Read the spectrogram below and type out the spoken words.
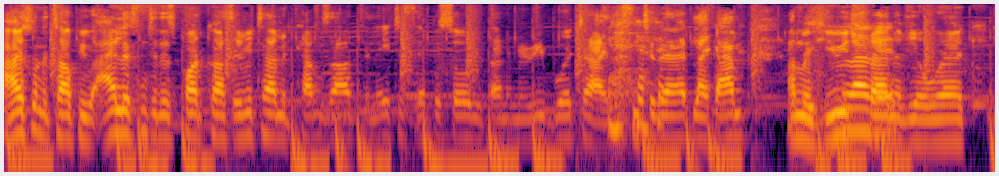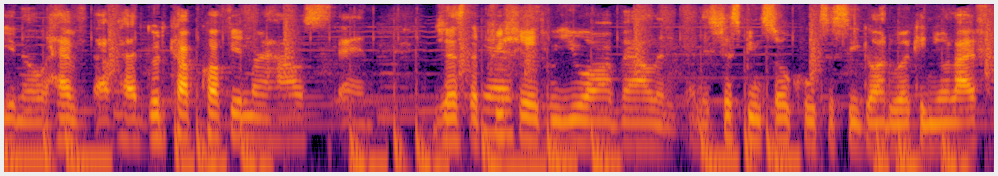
I just want to tell people I listen to this podcast every time it comes out. The latest episode with Anna Marie Buerta, I listen to that. Like I'm I'm a huge Love fan it. of your work. You know, have I've had good cup coffee in my house and just appreciate yes. who you are, Val, and, and, it's just been so cool to see God work in your life.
